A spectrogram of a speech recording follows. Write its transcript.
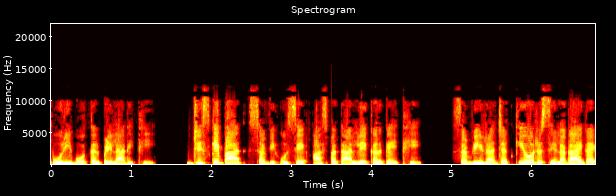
पूरी बोतल पिला दी थी, जिसके बाद सभी उसे अस्पताल लेकर गई थी। सभी रजत की ओर से लगाए गए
